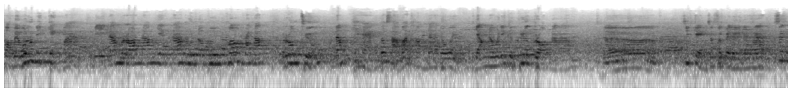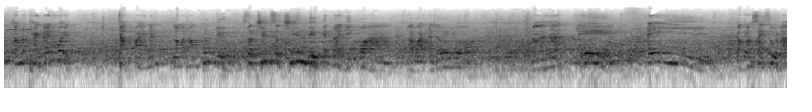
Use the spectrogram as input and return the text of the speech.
บอกเลยว่ารุ่นนี้เก่งมาก มีน้ำร้อนน้ำเย็นน้ำอุณหภูมิห้องนะครับ รวมถึงน้ำแข็งก็สามารถทำได้ด้วย ย้ำนะวันนี้คือเครื่องกรองน้ำเออที่เก่งสุดๆไปเลยนะฮะ ซึ่งทำน้ำแข็งได้ด้วย จัดไปงั้นเรามาทำเครื่องดื่มสดชื่นสดชื่นดื่มกันหน่อยดีกว่าระว่างนั้นเลยมาฮะนี่ ไอ้กลับมาใส่สูตรละ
